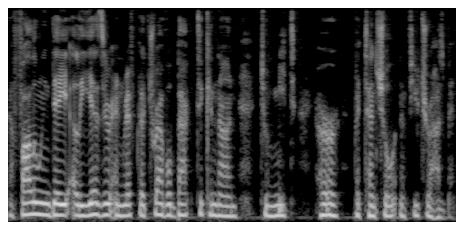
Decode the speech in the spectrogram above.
The following day, Eliezer and Rivka traveled back to Canaan to meet her potential and future husband.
